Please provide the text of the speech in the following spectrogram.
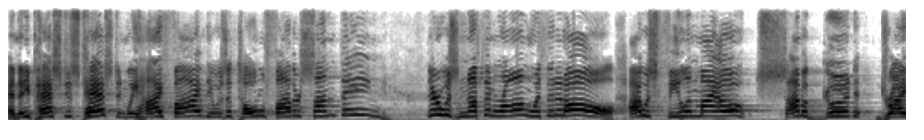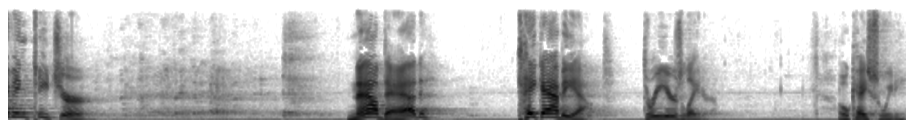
And then he passed his test and we high fived. It was a total father son thing. There was nothing wrong with it at all. I was feeling my oats. I'm a good driving teacher. now, Dad, take Abby out three years later. Okay, sweetie,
